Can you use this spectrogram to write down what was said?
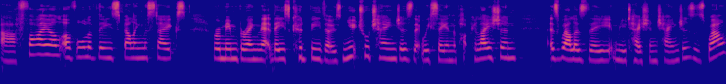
uh, file of all of these spelling mistakes, remembering that these could be those neutral changes that we see in the population, as well as the mutation changes as well.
